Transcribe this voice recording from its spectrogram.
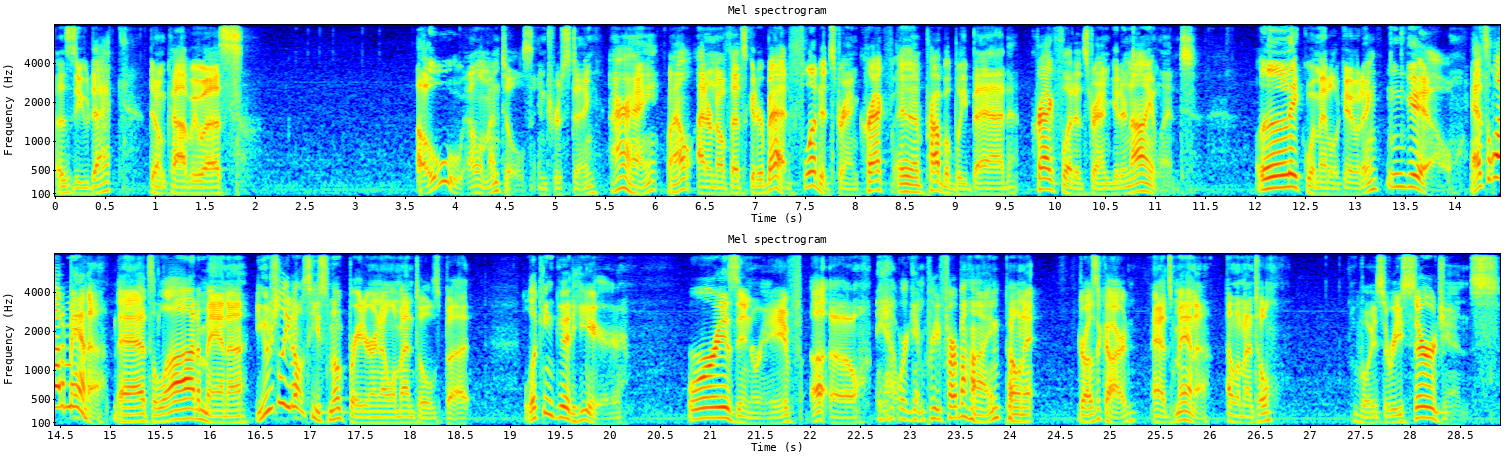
a zoo deck? Don't copy us. Oh, elementals. Interesting. All right. Well, I don't know if that's good or bad. Flooded Strand. Crack, uh, probably bad. Crack Flooded Strand, get an island. Liquimetal coating. Go. That's a lot of mana. That's a lot of mana. Usually don't see Smoke Braider in elementals, but looking good here. Risen Reef. Uh-oh. Yeah, we're getting pretty far behind. Opponent draws a card, adds mana. Elemental. Voice of Resurgence.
